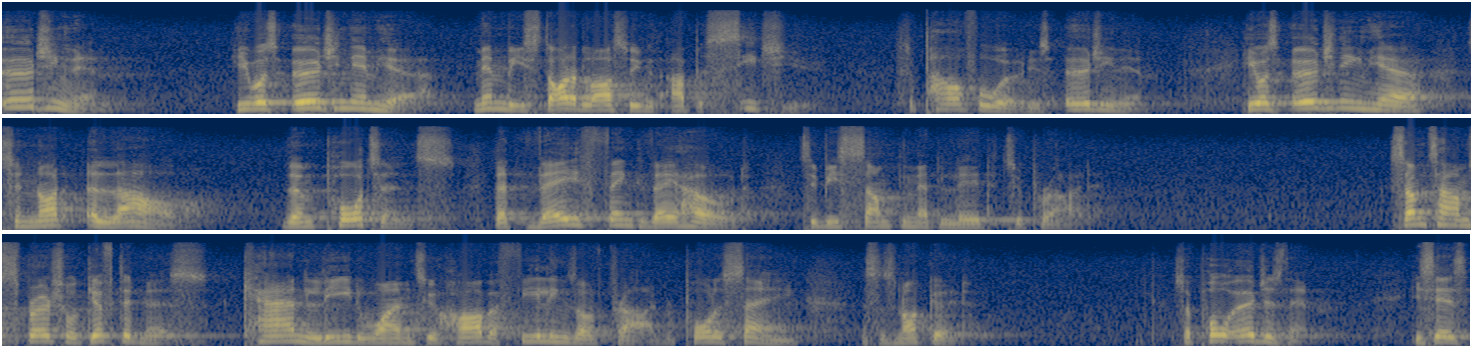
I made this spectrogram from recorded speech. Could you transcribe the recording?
urging them. He was urging them here. Remember, he started last week with, I beseech you. It's a powerful word. He's urging them. He was urging them here to not allow the importance that they think they hold to be something that led to pride. Sometimes spiritual giftedness can lead one to harbor feelings of pride. But Paul is saying this is not good. So Paul urges them. He says,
